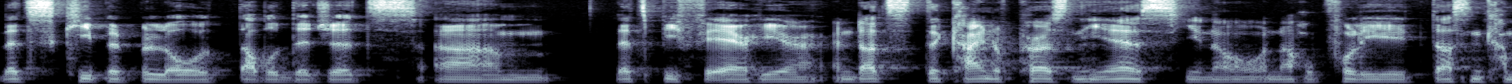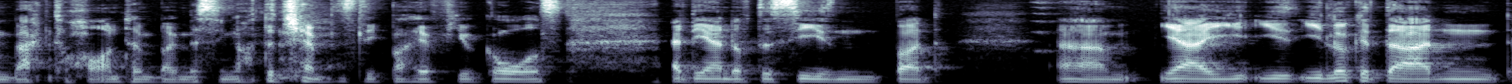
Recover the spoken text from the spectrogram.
Let's keep it below double digits. Um, let's be fair here. And that's the kind of person he is, you know, and hopefully it doesn't come back to haunt him by missing out the Champions League by a few goals at the end of the season. But um, yeah, you, you look at that and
